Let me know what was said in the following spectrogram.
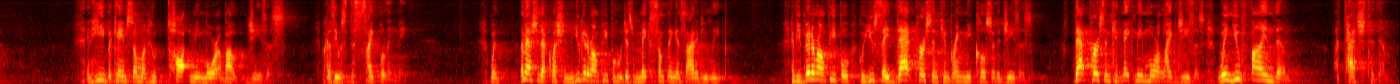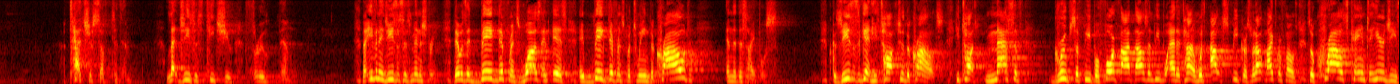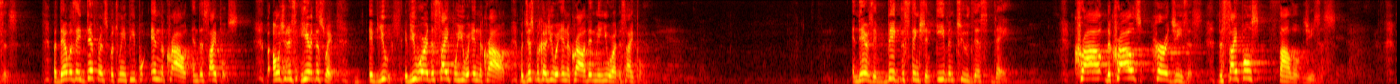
And he became someone who taught me more about Jesus because he was discipling me. When, let me ask you that question. Do you get around people who just make something inside of you leap? Have you been around people who you say, that person can bring me closer to Jesus? That person can make me more like Jesus. When you find them, attach to them. Attach yourself to them. Let Jesus teach you through them. Now, even in Jesus' ministry, there was a big difference, was and is a big difference between the crowd and the disciples. Because Jesus, again, he taught to the crowds. He taught massive groups of people, four or 5,000 people at a time, without speakers, without microphones. So crowds came to hear Jesus. But there was a difference between people in the crowd and disciples. But I want you to hear it this way. If you, if you were a disciple, you were in the crowd. But just because you were in the crowd didn't mean you were a disciple. And there's a big distinction even to this day. Crowd, the crowds heard Jesus, disciples followed Jesus.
